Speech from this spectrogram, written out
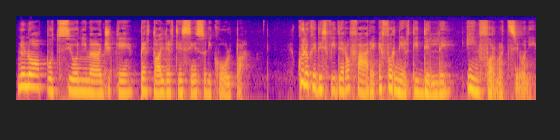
non ho pozioni magiche per toglierti il senso di colpa. Quello che desidero fare è fornirti delle informazioni.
